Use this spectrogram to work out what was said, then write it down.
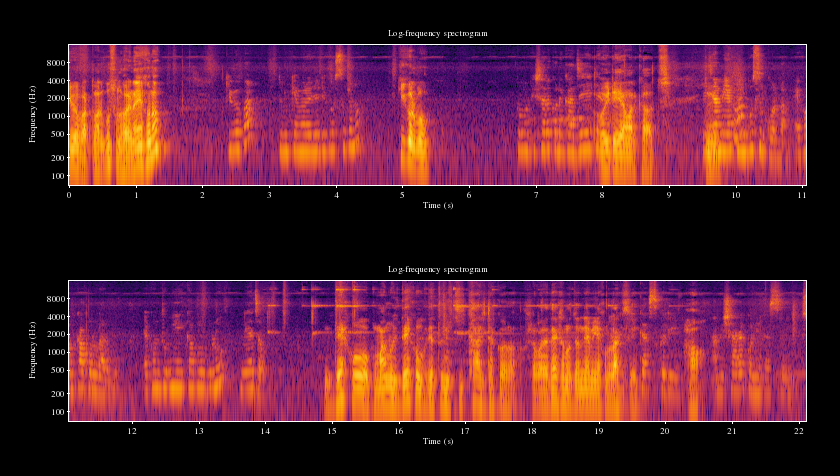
কি ব্যাপার? তোমার গোসল হয় না এখনও? কি ব্যাপার? তুমি ক্যামেরা রেডি করছ কেন? কি করব? তোমার কি সারা সারাক্ষণে কাজে এটা? ওইটাই আমার কাজ। এই যে আমি এখন গোসল করলাম এখন কাপড় লারবো এখন তুমি এই কাপড়গুলো নিয়ে যাও। দেখুক মানুষ দেখুক যে তুমি কি কাজটা করো। সবাই দেখানোর জন্য আমি এখন লাগছি। কাজ করি? হ্যাঁ। আমি সারাক্ষণে কাজ করি বুঝছ?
